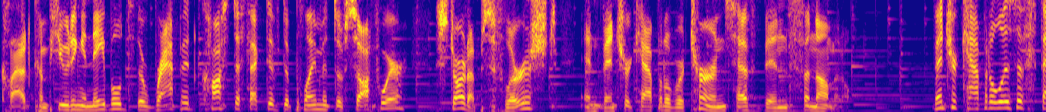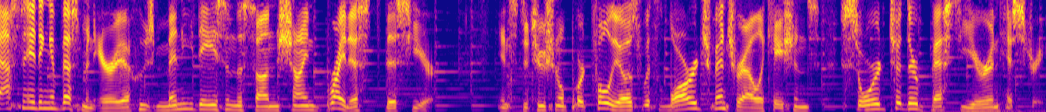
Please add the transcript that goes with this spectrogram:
Cloud computing enabled the rapid, cost effective deployment of software, startups flourished, and venture capital returns have been phenomenal. Venture capital is a fascinating investment area whose many days in the sun shine brightest this year. Institutional portfolios with large venture allocations soared to their best year in history.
